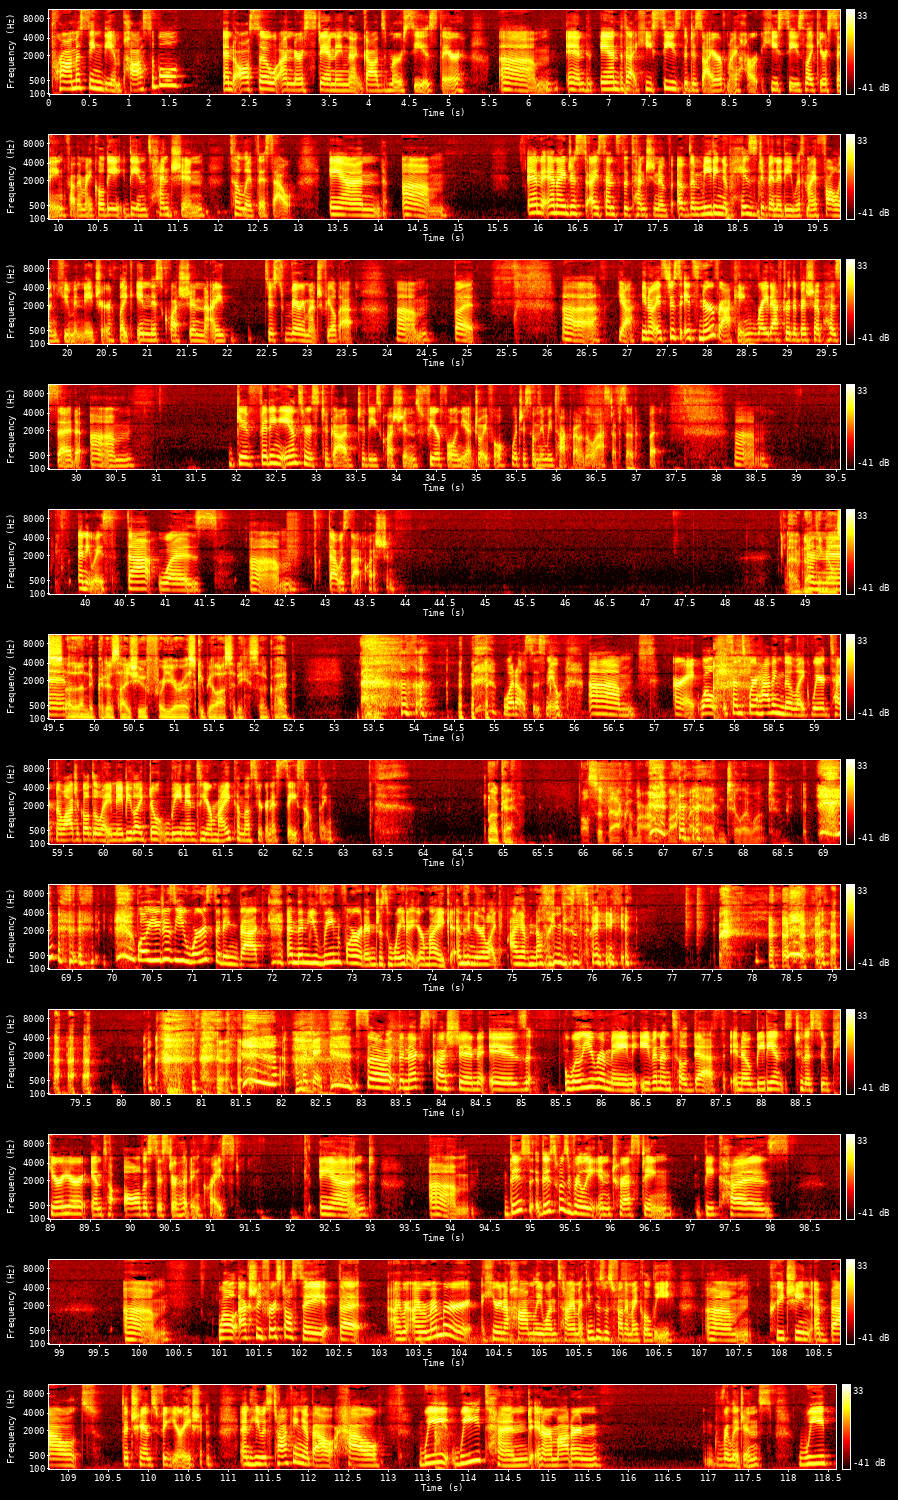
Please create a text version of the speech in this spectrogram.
promising the impossible and also understanding that God's mercy is there. Um, and and that he sees the desire of my heart. He sees, like you're saying, Father Michael, the the intention to live this out. And um, and and I just I sense the tension of of the meeting of his divinity with my fallen human nature. Like in this question, I just very much feel that. Um, but uh, yeah, you know, it's just it's nerve wracking right after the bishop has said. Um, give fitting answers to God to these questions, fearful and yet joyful, which is something we talked about in the last episode. But, um, anyways, that was um, that was that question. I have nothing then, else other than to criticize you for your uh, scrupulosity. So go ahead. what else is new? Um, all right. Well, since we're having the like weird technological delay, maybe like don't lean into your mic unless you're going to say something. Okay. I'll sit back with my arms behind my head until I want to. well, you just you were sitting back and then you lean forward and just wait at your mic and then you're like, I have nothing to say. okay. So the next question is Will you remain even until death in obedience to the superior and to all the sisterhood in Christ? And um, this this was really interesting because, um, well, actually, first I'll say that I, re- I remember hearing a homily one time. I think this was Father Michael Lee um, preaching about the Transfiguration, and he was talking about how we we tend in our modern religions we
